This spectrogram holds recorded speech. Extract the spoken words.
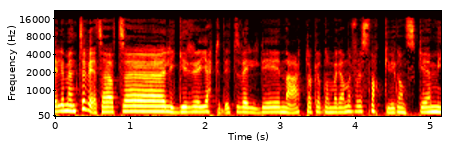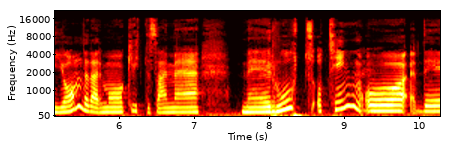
elementet vet jeg at uh, ligger hjertet ditt veldig nært akkurat nå, Marianne, for det snakker vi ganske mye om. Det der med å kvitte seg med med rot og ting. Og det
